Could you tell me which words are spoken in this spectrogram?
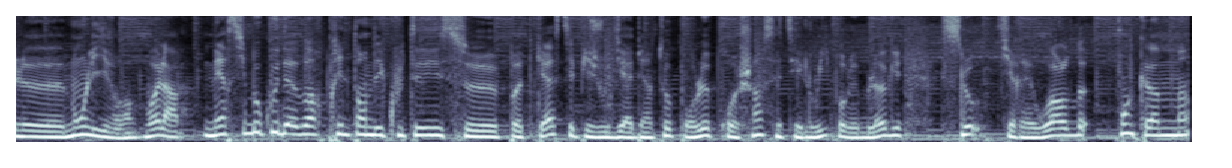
mon livre. Voilà. Merci beaucoup d'avoir pris le temps d'écouter ce podcast et puis je vous dis à bientôt pour le prochain. C'était Louis pour le blog slow-world.com.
